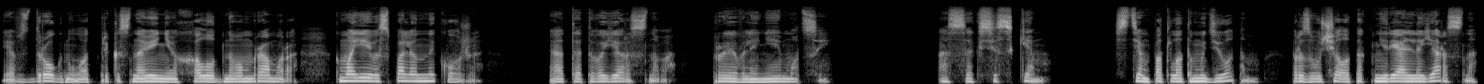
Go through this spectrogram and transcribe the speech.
Я вздрогнула от прикосновения холодного мрамора к моей воспаленной коже и от этого яростного проявления эмоций. О сексе с кем? С тем потлатым идиотом, прозвучало так нереально яростно,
